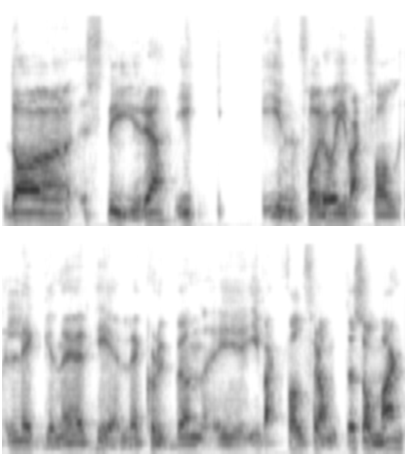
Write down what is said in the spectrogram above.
da styret gikk inn for å i hvert fall legge ned hele klubben, i, i hvert fall fram til sommeren.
